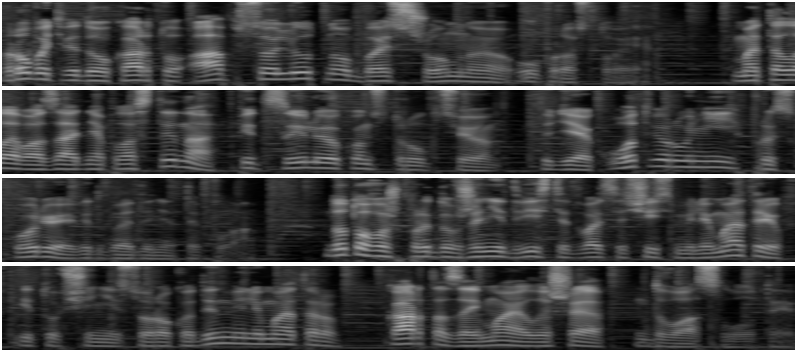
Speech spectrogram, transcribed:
робить відеокарту абсолютно безшумною у простої. Металева задня пластина підсилює конструкцію, тоді як отвір у ній прискорює відведення тепла. До того ж, при довжині 226 мм і товщині 41 мм карта займає лише два слоти.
